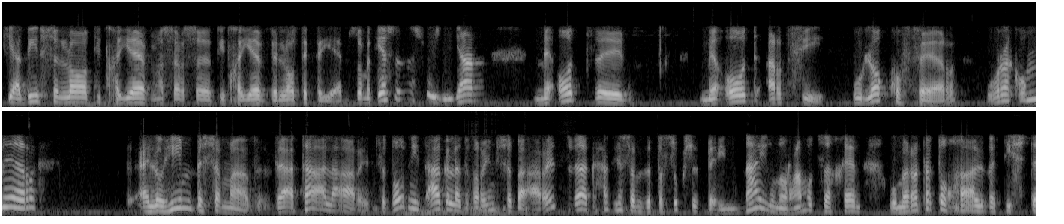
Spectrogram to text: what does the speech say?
כי עדיף שלא תתחייב מאשר שתתחייב ולא תקיים. זאת אומרת, יש איזשהו עניין מאוד, אה, מאוד ארצי. הוא לא כופר, הוא רק אומר, אלוהים בשמיו, ואתה על הארץ. בואו נדאג לדברים שבארץ, ואגב, יש שם איזה פסוק שבעיניי הוא נורא מוצא חן. הוא אומר, אתה תאכל ותשתה,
